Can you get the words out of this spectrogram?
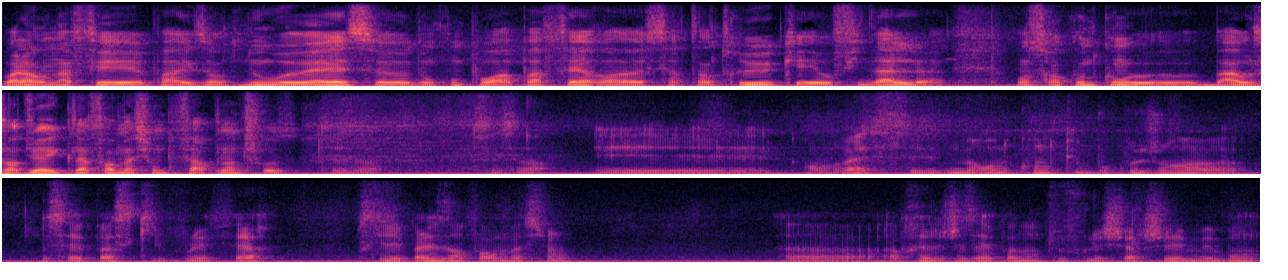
voilà, on a fait par exemple nous ES, euh, donc on pourra pas faire euh, certains trucs et au final, on se rend compte qu'aujourd'hui bah, avec la formation, on peut faire plein de choses. C'est ça, c'est ça. Et en vrai, c'est de me rendre compte que beaucoup de gens euh, ne savaient pas ce qu'ils voulaient faire parce qu'il n'y avait pas les informations. après, je les avais pas non plus, il faut les chercher, mais bon.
